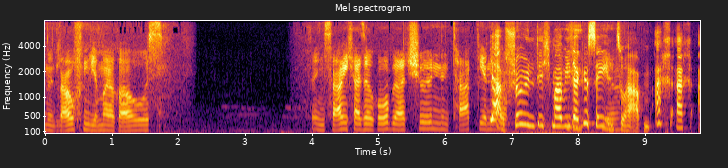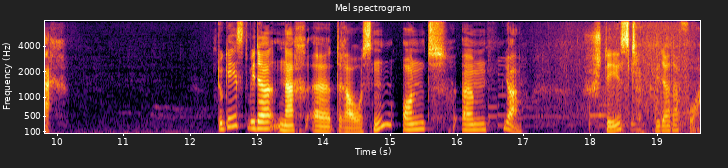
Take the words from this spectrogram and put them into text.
Dann laufen wir mal raus. Dann sage ich also, Robert, schönen Tag dir noch. Ja, schön, dich mal wieder gesehen ja. zu haben. Ach, ach, ach. Du gehst wieder nach äh, draußen und ähm, ja, stehst okay. wieder davor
